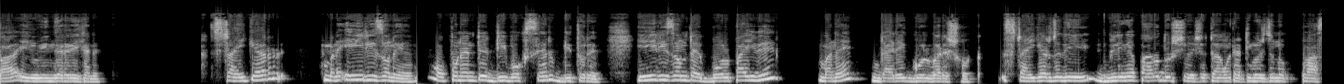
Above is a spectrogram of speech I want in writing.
বা এই উইঙ্গারের এখানে। স্ট্রাইকার মানে এই রিজনে অপোনেন্টের ডি বক্সের ভিতরে এই রিজনটায় বল পাইবে মানে ডাইরেক্ট গোলবারে শট স্ট্রাইকার যদি ড্রিবলিং এ পারদর্শী হয়, সেটা আমাদের টিমের জন্য প্লাস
